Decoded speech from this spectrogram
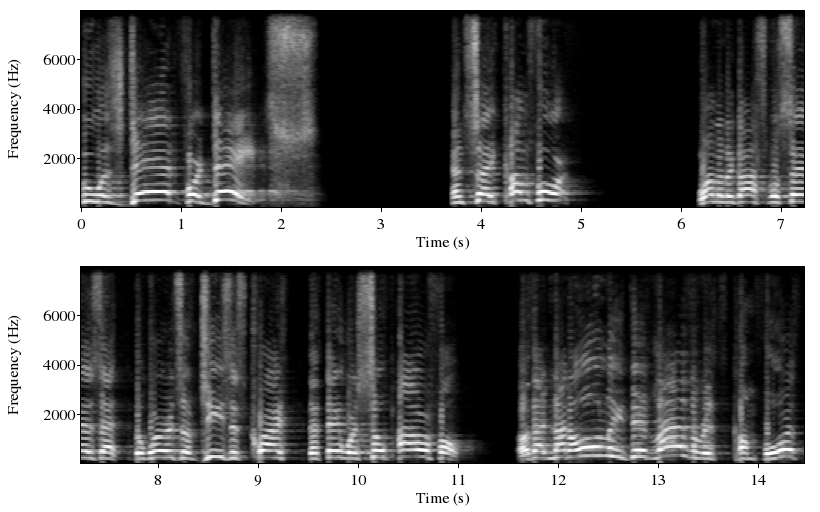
who was dead for days and say, Come forth. One of the gospels says that the words of Jesus Christ, that they were so powerful uh, that not only did Lazarus come forth,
